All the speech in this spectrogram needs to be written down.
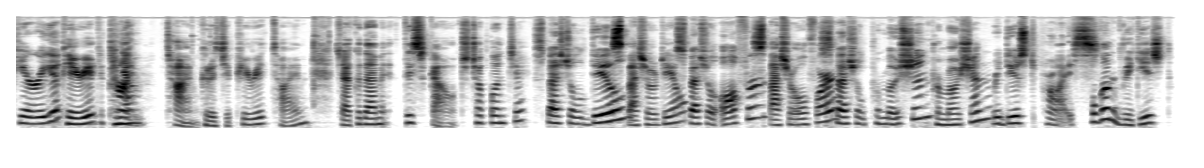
Period. period. 그냥 Time. time. 그렇지. period time. 자, 그 다음에 discount. 첫 번째. Special deal. special deal. Special offer. special offer. Special promotion. promotion. Reduced price. 혹은 reduced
